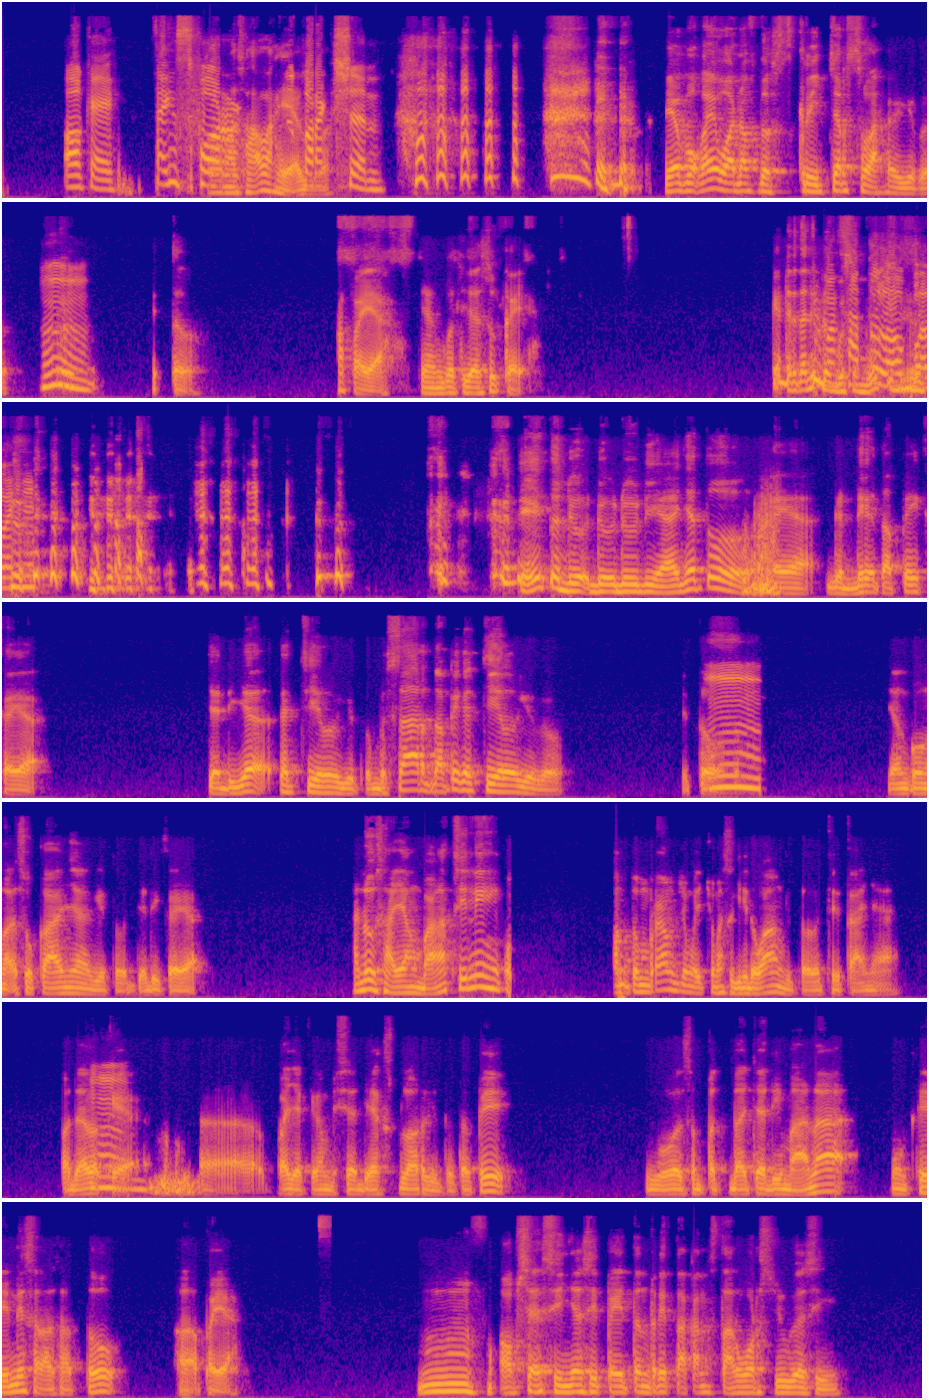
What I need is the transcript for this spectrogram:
Oke, thanks Kalau for nggak salah ya. correction. Ya pokoknya one of those creatures lah gitu. Hmm. Itu. Apa ya? Yang gue tidak suka ya? Kayak dari tadi udah Cuma gue satu sebutin. loh bolehnya. ya itu du- du- dunianya tuh kayak gede tapi kayak jadinya kecil gitu. Besar tapi kecil gitu. Itu Hmm. yang gue nggak sukanya gitu. Jadi kayak aduh sayang banget sih nih Quantum Realm cuma cuma segini doang gitu ceritanya. Padahal Hmm. kayak eh, banyak yang bisa dieksplor gitu. Tapi gue sempat baca di mana mungkin ini salah satu eh, apa ya hmm, obsesinya si Peyton Reed akan Star Wars juga sih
